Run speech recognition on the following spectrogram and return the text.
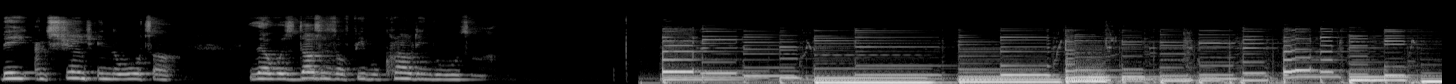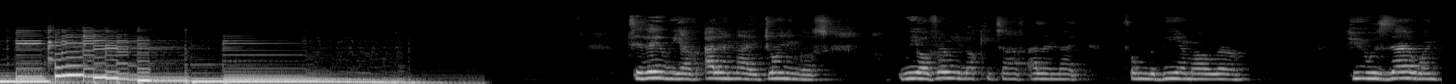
big and strange in the water. There was dozens of people crowding the water. Have Alan Knight joining us. We are very lucky to have Alan Knight from the BMLM. He was there when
